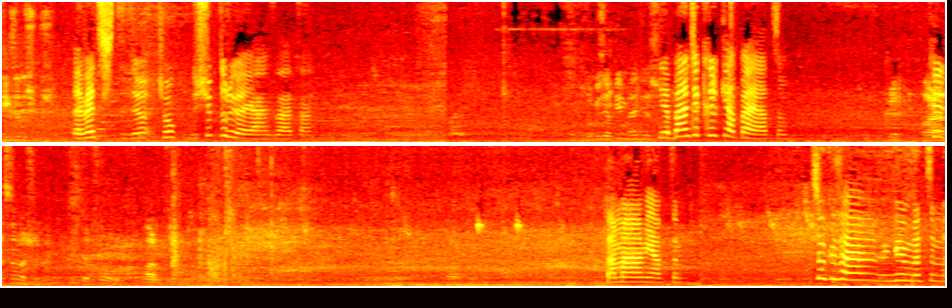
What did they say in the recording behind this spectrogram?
58'e düşmüş. Evet işte diyor. Çok düşük duruyor yani zaten. 39 yapayım mı? Ne diyorsun? Ya bence 40 yap hayatım. 40. Ayarlasana şurada. İşte bu. Tamam yaptım. Çok güzel gün batımı.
